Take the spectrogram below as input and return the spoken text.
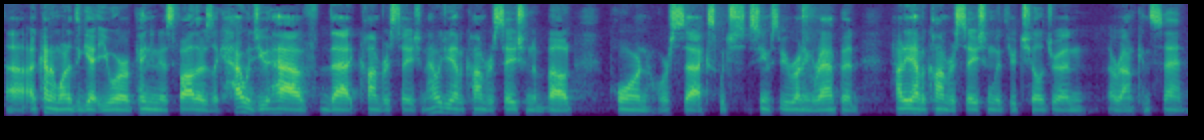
uh, I kind of wanted to get your opinion as fathers. Like, how would you have that conversation? How would you have a conversation about porn or sex, which seems to be running rampant? How do you have a conversation with your children around consent?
